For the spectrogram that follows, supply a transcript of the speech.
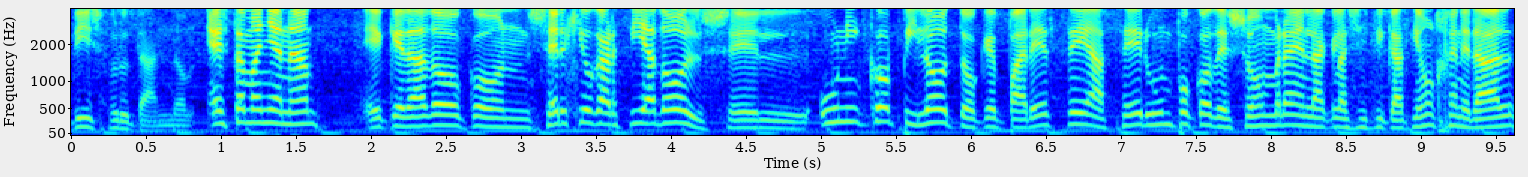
disfrutando. Esta mañana he quedado con Sergio García Dols, el único piloto que parece hacer un poco de sombra en la clasificación general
